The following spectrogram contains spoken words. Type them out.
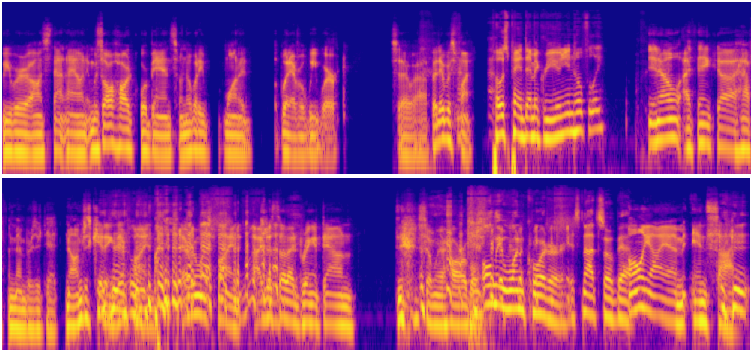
we were on staten island it was all hardcore bands so nobody wanted whatever we were so uh but it was fun Post pandemic reunion, hopefully. you know, I think uh, half the members are dead. No, I'm just kidding. They're fine. Everyone's fine. I just thought I'd bring it down somewhere horrible. Only one quarter. It's not so bad. Only I am inside,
